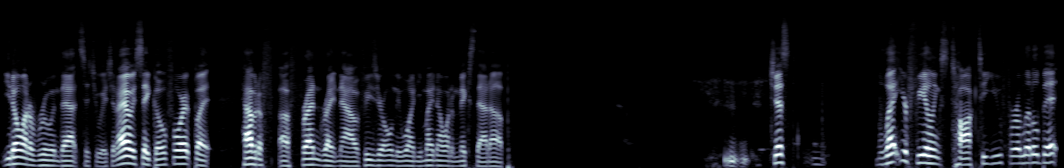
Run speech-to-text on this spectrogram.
You don't want to ruin that situation. I always say go for it, but having a, a friend right now, if he's your only one, you might not want to mix that up. Just let your feelings talk to you for a little bit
